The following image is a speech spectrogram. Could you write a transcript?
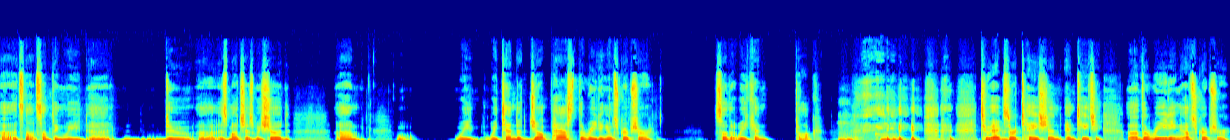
uh, it's not something we mm-hmm. do as much as we should. Um, we we tend to jump past the reading of Scripture so that we can talk. Mm-hmm. Mm-hmm. to exhortation and teaching. Uh, the reading of Scripture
